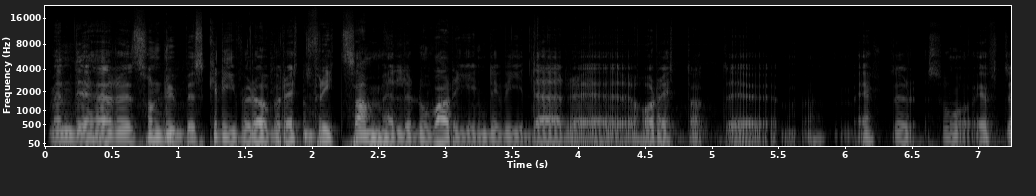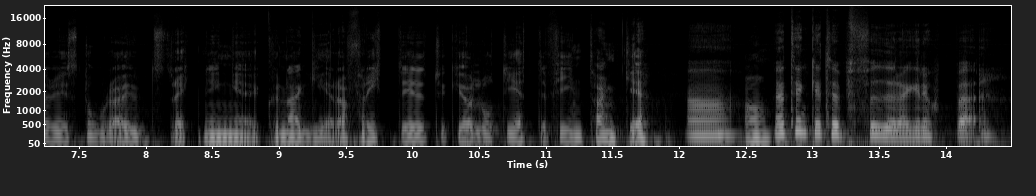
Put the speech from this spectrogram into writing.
Men det här som du beskriver över ett fritt samhälle då varje individ är, eh, har rätt att eh, efter, så, efter i stora utsträckning eh, kunna agera fritt. Det tycker jag låter jättefin tanke. ja. Ja. jag tänker typ fyra grupper.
